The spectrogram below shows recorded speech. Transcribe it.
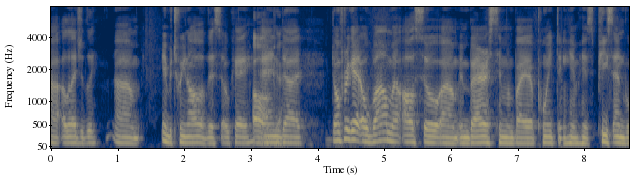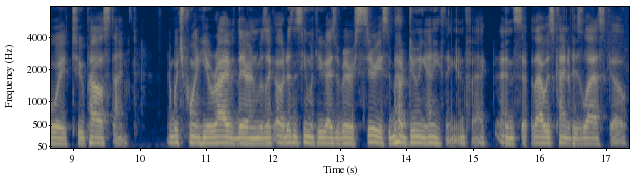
uh, allegedly um, in between all of this. Okay, Oh, okay. and uh, don't forget Obama also um, embarrassed him by appointing him his peace envoy to Palestine. At which point he arrived there and was like, "Oh, it doesn't seem like you guys are very serious about doing anything." In fact, and so that was kind of his last go.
